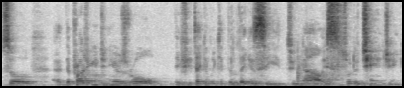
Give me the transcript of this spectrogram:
So the project engineer's role, if you take a look at the legacy to now, is sort of changing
